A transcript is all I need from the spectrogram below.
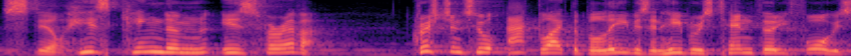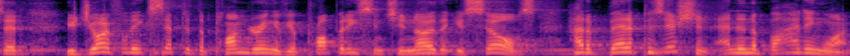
still. His kingdom is forever. Christians who act like the believers in Hebrews 10:34 who said, "You joyfully accepted the plundering of your property since you know that yourselves had a better possession and an abiding one."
